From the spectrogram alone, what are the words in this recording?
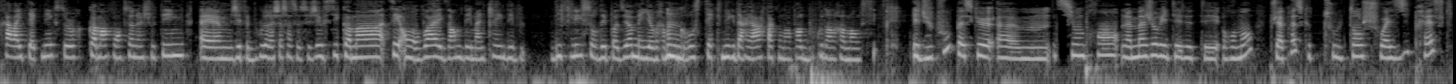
travail technique sur comment fonctionne un shooting. Euh, j'ai fait beaucoup de recherches à ce sujet aussi. Comment, tu sais, on voit, exemple, des mannequins défiler sur des podiums, mais il y a vraiment une mm. grosse technique derrière, fait qu'on en parle beaucoup dans le roman aussi. Et du coup, parce que euh, si on prend la majorité de tes romans, tu as presque tout le temps choisi presque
